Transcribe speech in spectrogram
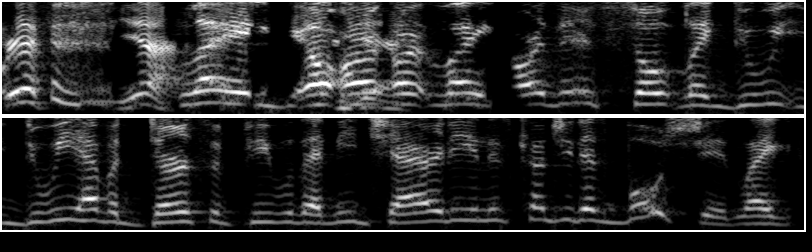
grift. Yeah. Like are, are, are, like are there so like do we do we have a dearth of people that need charity in this country? That's bullshit. Like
